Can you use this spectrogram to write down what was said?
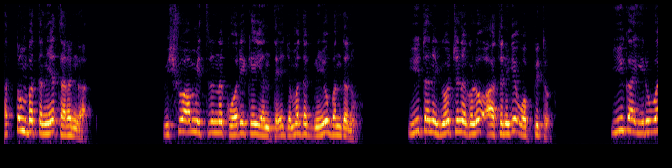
ಹತ್ತೊಂಬತ್ತನೆಯ ತರಂಗ. ವಿಶ್ವಾಮಿತ್ರನ ಕೋರಿಕೆಯಂತೆ ಜಮದಗ್ನಿಯು ಬಂದನು. ಈತನ ಯೋಚನೆಗಳು ಆತನಿಗೆ ಒಪ್ಪಿತು. ಈಗ ಇರುವ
